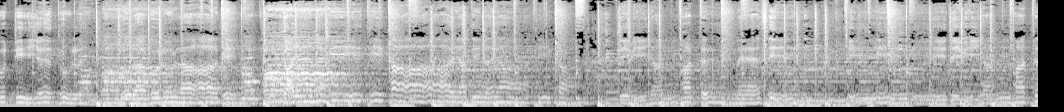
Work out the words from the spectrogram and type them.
කුටිය තුළ දුරගුරුලාගෙන ගයන ගීතිකා යදිනයාතිකා දෙවියන් හට නෑසේ. ඒ දෙවියන් හට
